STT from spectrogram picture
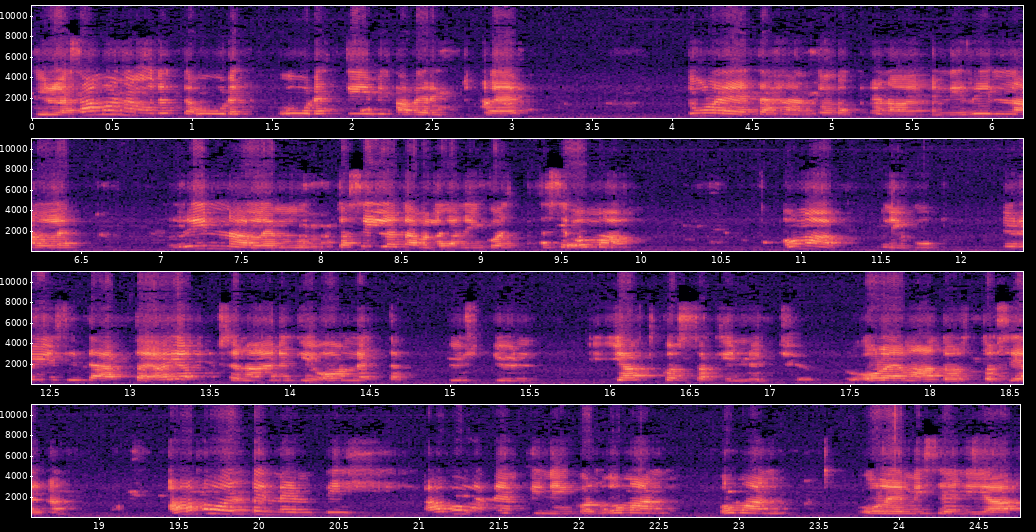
kyllä samana, mutta että uudet, uudet tiimikaverit tulee, tulee tähän tota noin, niin rinnalle, rinnalle, mutta sillä tavalla, niin kuin, että se oma, oma niin kuin, pyrin sitä, tai ajatuksena ainakin on, että pystyn jatkossakin nyt olemaan tos, tosiaan avoimempi, avoimempi niin kuin oman, oman olemisen ja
